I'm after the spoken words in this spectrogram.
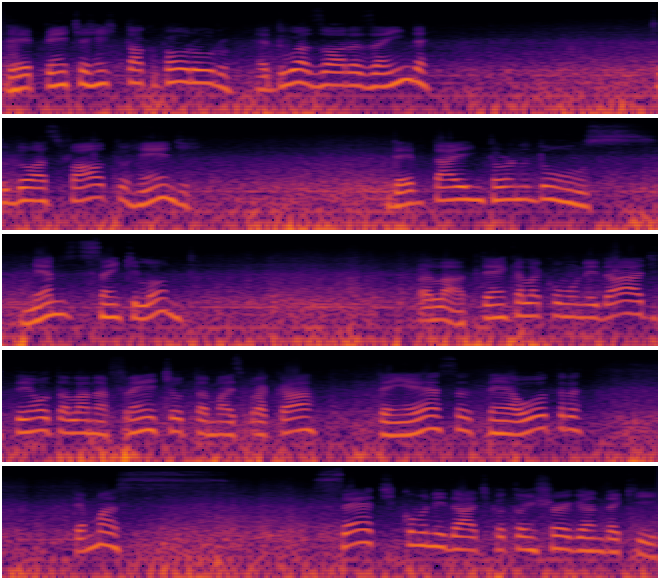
De repente a gente toca para Oruro. É duas horas ainda. Tudo asfalto, rende. Deve estar tá em torno de uns Menos de 100 km Olha lá, tem aquela comunidade Tem outra lá na frente, outra mais pra cá tem essa, tem a outra. Tem umas sete comunidades que eu estou enxergando aqui.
